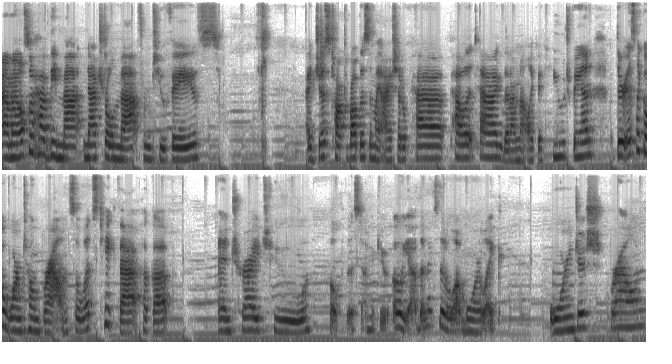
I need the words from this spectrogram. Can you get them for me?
Um, I also have the matte, Natural Matte from Too Faced. I just talked about this in my eyeshadow pa palette tag that I'm not like a huge fan, but there is like a warm tone brown. So let's take that, hook up, and try to help this down here too. Oh yeah, that makes it a lot more like orangish brown.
